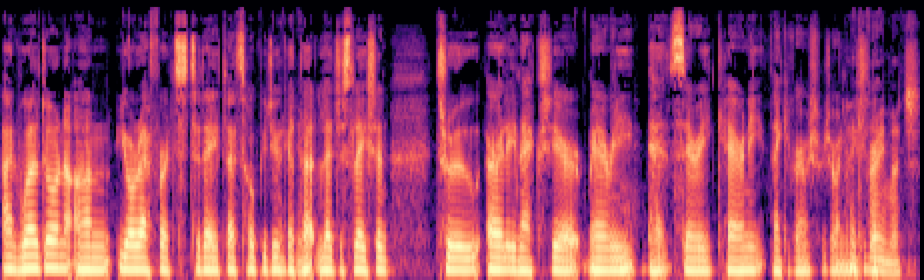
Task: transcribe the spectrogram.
And well done on your efforts today. Let's hope you do thank get you. that legislation through early next year. Mary uh, Seery Kearney, thank you very much for joining thank us. Thank you very much.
